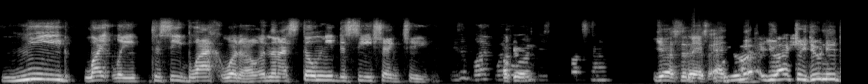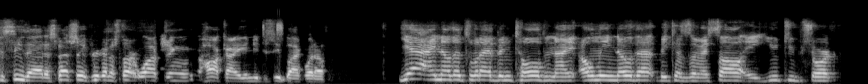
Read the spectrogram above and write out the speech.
need lightly to see Black Widow, and then I still need to see Shang Chi. Isn't Black Widow Okay. on Disney Plus now? Yes, it is, and you, you actually do need to see that, especially if you're going to start watching Hawkeye. You need to see Black Widow. Yeah, I know that's what I've been told, and I only know that because of I saw a YouTube short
